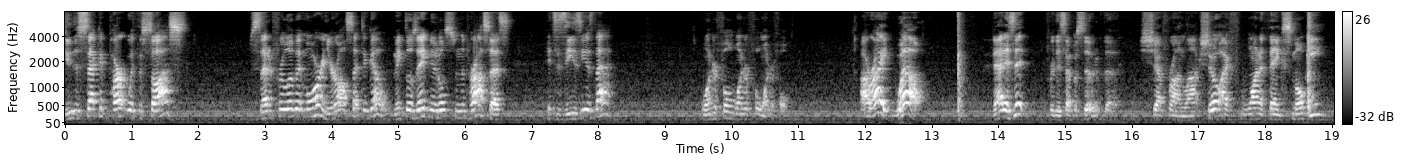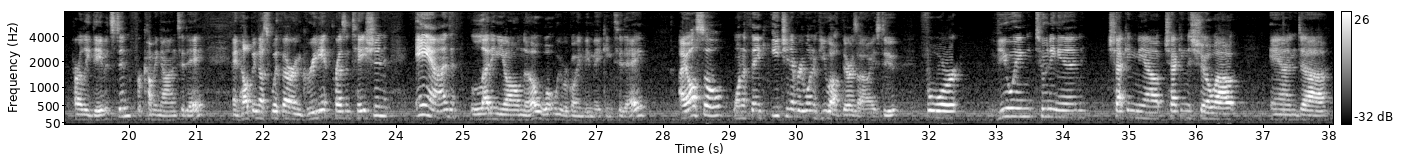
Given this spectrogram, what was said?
do the second part with the sauce, set it for a little bit more, and you're all set to go. Make those egg noodles in the process. It's as easy as that. Wonderful, wonderful, wonderful. All right, well, that is it for this episode of the Chef Ron Lock Show. I want to thank Smokey Harley Davidson for coming on today and helping us with our ingredient presentation and letting you all know what we were going to be making today. I also want to thank each and every one of you out there, as I always do, for viewing, tuning in, checking me out, checking the show out, and uh,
